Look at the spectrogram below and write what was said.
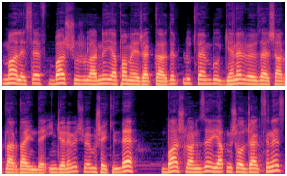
maalesef başvurularını yapamayacaklardır. Lütfen bu genel ve özel şartlar dahilinde incelemiş ve bu şekilde başvurularınızı yapmış olacaksınız.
